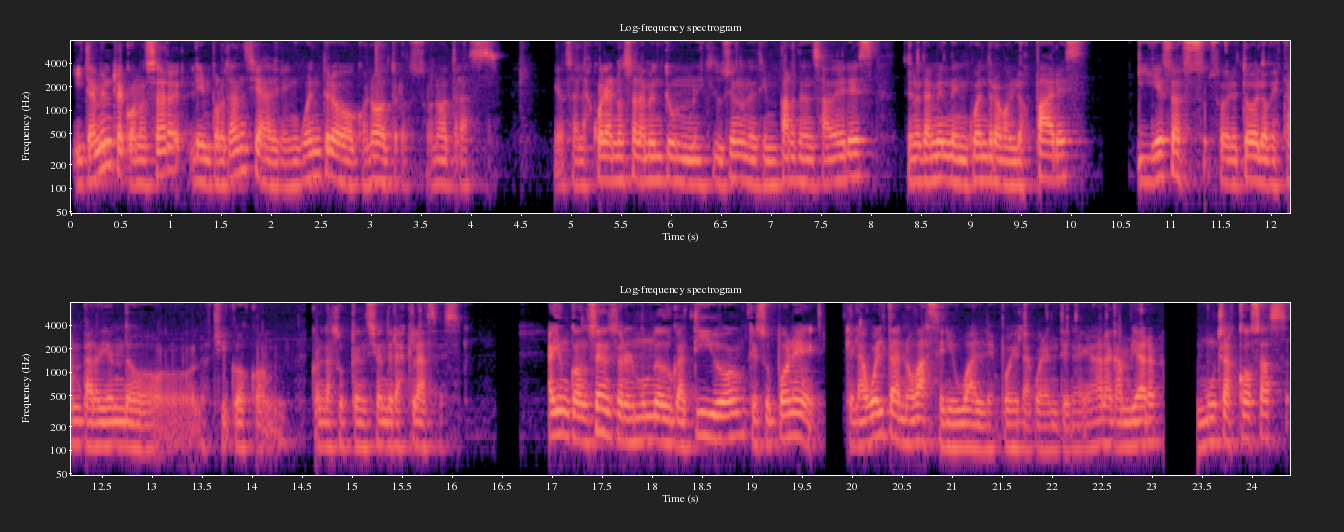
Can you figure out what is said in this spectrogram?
y también reconocer la importancia del encuentro con otros, con otras. O sea, la escuela no es solamente una institución donde se imparten saberes, sino también de encuentro con los pares. Y eso es sobre todo lo que están perdiendo los chicos con, con la suspensión de las clases. Hay un consenso en el mundo educativo que supone que la vuelta no va a ser igual después de la cuarentena, que van a cambiar muchas cosas,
